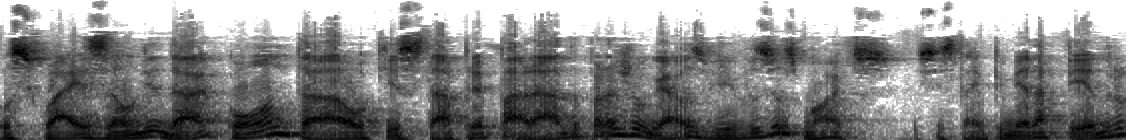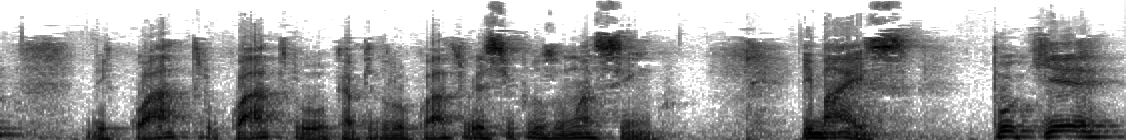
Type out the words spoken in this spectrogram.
os quais hão de dar conta ao que está preparado para julgar os vivos e os mortos. Isso está em 1 Pedro, de 4, 4, capítulo 4, versículos 1 a 5. E mais, por que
